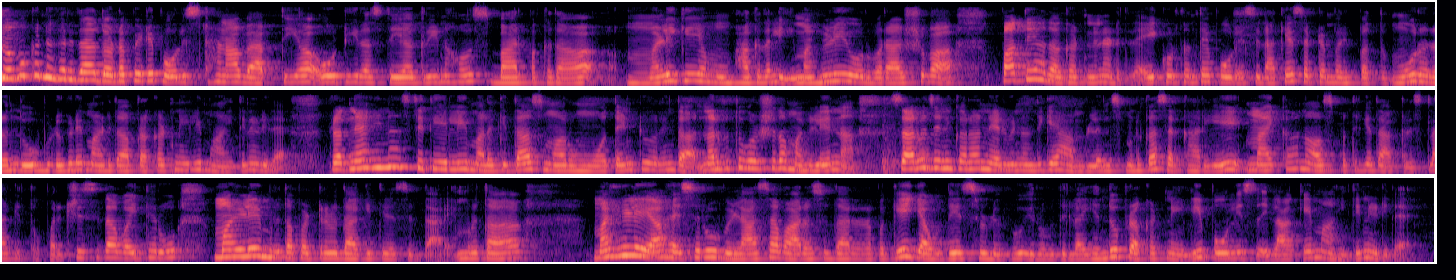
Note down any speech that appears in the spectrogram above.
Doddapete police ಠಾಣಾ ವ್ಯಾಪ್ತಿಯ OT ರಸ್ತೆಯ ಗ್ರೀನ್ ಹೌಸ್ ಬಾರ್ ಪಕ್ಕದ ಮಳಿಗೆಯ ಮುಂಭಾಗದಲ್ಲಿ ಮಹಿಳೆಯೋರ್ವರ ಶಿವ ಪತ್ತೆಯಾದ ಘಟನೆ ನಡೆದಿದೆ. ಈ ಕುರಿತಂತೆ ಪೊಲೀಸ್ ಇಲಾಖೆ ಸೆಪ್ಟೆಂಬರ್ ಇಪ್ಪತ್ತ್ ಮೂರರಂದು ಬಿಡುಗಡೆ ಮಾಡಿದ ಪ್ರಕಟಣೆಯಲ್ಲಿ ಮಾಹಿತಿ ನೀಡಿದೆ. ಪ್ರಜ್ಞಾಹೀನ ಸ್ಥಿತಿಯಲ್ಲಿ ಮಲಗಿದ್ದ ಸುಮಾರು ಮೂವತ್ತೆಂಟರಿಂದ ನಲವತ್ತು ವರ್ಷದ ಮಹಿಳೆಯನ್ನು ಸಾರ್ವಜನಿಕರ ನೆರವಿನೊಂದಿಗೆ ಆಂಬ್ಯುಲೆನ್ಸ್ ಮೂಲಕ ಸರ್ಕಾರಿ ಮೈಕಾನ್ ಆಸ್ಪತ್ರೆಗೆ ದಾಖಲಿಸಲಾಗಿತ್ತು. ಪರೀಕ್ಷಿಸಿದ ವೈದ್ಯರು ಮಹಿಳೆ ಮೃತಪಟ್ಟಿರುವುದಾಗಿ ತಿಳಿಸಿದ್ದಾರೆ. ಮೃತ ಮಹಿಳೆಯ ಹೆಸರು ವಿಳಾಸ ವಾರಸುದಾರರ ಬಗ್ಗೆ ಯಾವುದೇ ಸುಳಿವು ಇರುವುದಿಲ್ಲ ಎಂದು ಪ್ರಕಟಣೆಯಲ್ಲಿ ಪೊಲೀಸ್ ಇಲಾಖೆ ಮಾಹಿತಿ ನೀಡಿದೆ.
